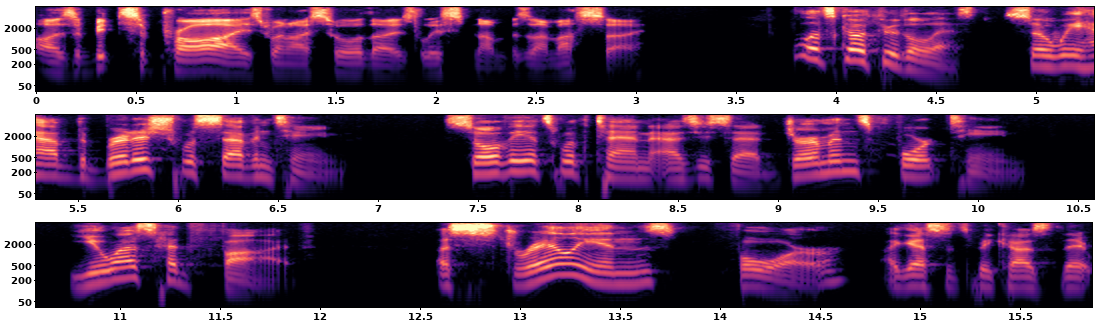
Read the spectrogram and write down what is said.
I was a bit surprised when I saw those list numbers, I must say. Let's go through the list. So we have the British with 17, Soviets with 10, as you said, Germans 14, US had five, Australians four. I guess it's because that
